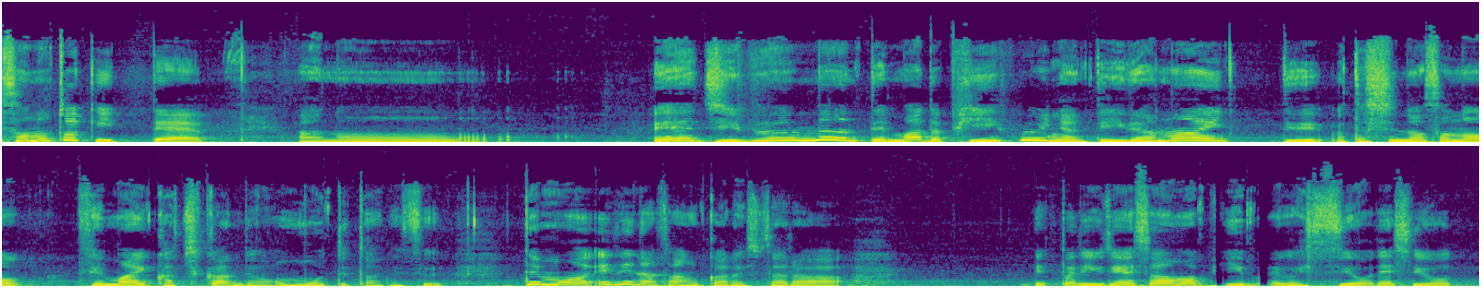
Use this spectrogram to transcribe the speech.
その時ってあのー、え自分なんてまだ PV なんていらないって私のその狭い価値観では思ってたんですでもエレナさんからしたらやっぱりゆりえさんは PV が必要ですよって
